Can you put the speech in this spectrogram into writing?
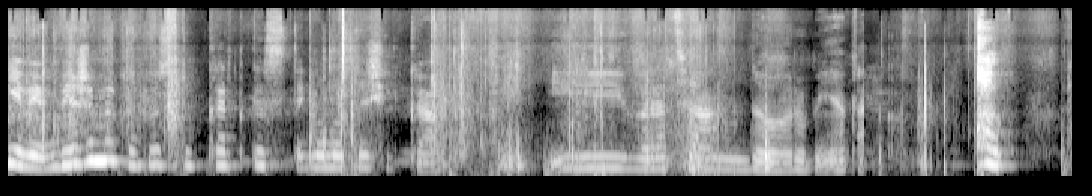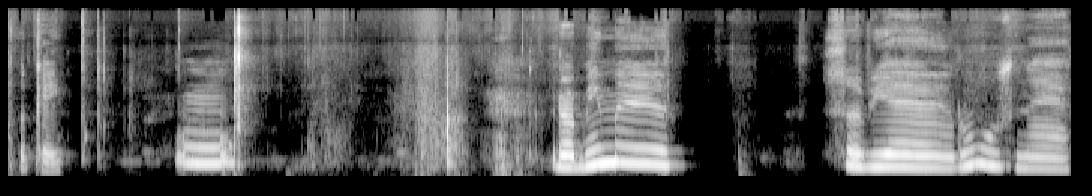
nie wiem, bierzemy po prostu kartkę z tego notesika i wracam do robienia tak. Okej. Mm. Robimy sobie różne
